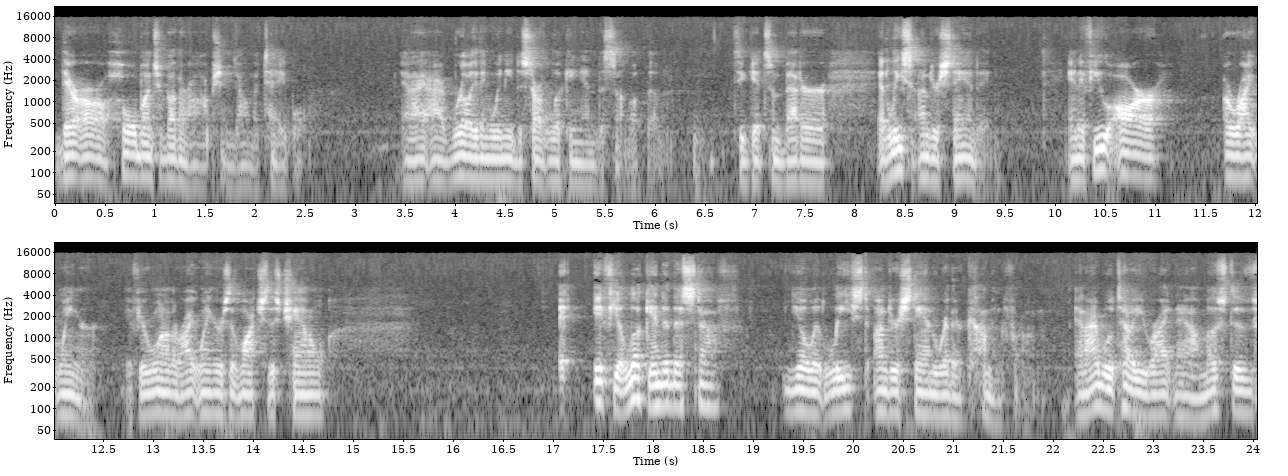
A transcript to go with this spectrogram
there are a whole bunch of other options on the table. And I, I really think we need to start looking into some of them to get some better, at least understanding. And if you are a right winger, if you're one of the right wingers that watch this channel, if you look into this stuff, you'll at least understand where they're coming from. And I will tell you right now, most of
